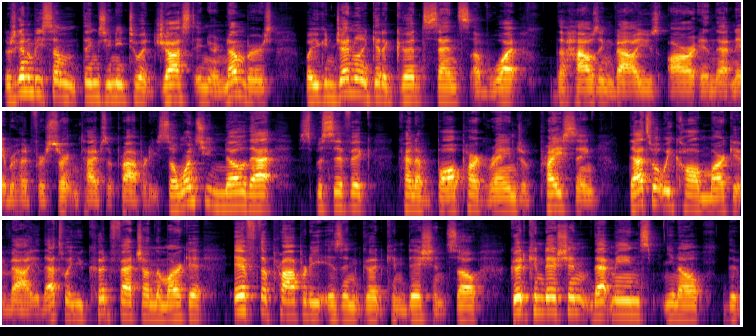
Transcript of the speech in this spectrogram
there's going to be some things you need to adjust in your numbers, but you can generally get a good sense of what the housing values are in that neighborhood for certain types of properties. So once you know that specific kind of ballpark range of pricing, that's what we call market value. That's what you could fetch on the market if the property is in good condition. So good condition, that means, you know, the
